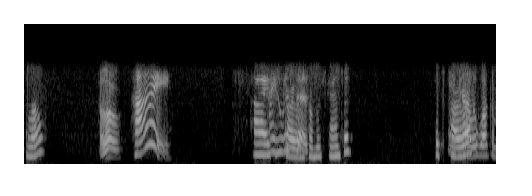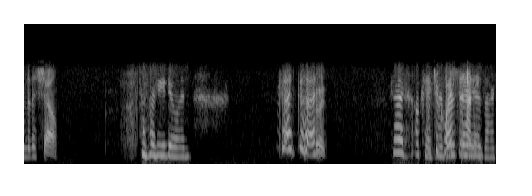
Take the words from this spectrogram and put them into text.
Hello. Hello. Hi. Hi, Hi, this who is is Carla this? from Wisconsin. It's Hey, Carla. Carla, welcome to the show. How are you doing? Good, good. Good. Good. Okay. What's your my question, birthday honey? Is Oc-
